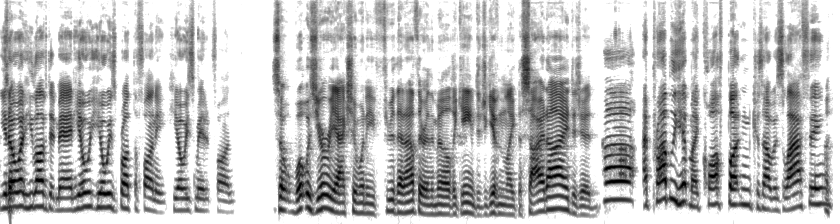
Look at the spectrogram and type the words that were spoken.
you so, know what? He loved it, man. He always, he always brought the funny. He always made it fun. So, what was your reaction when he threw that out there in the middle of the game? Did you give him like the side eye? Did you? Uh, I probably hit my cough button because I was laughing,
